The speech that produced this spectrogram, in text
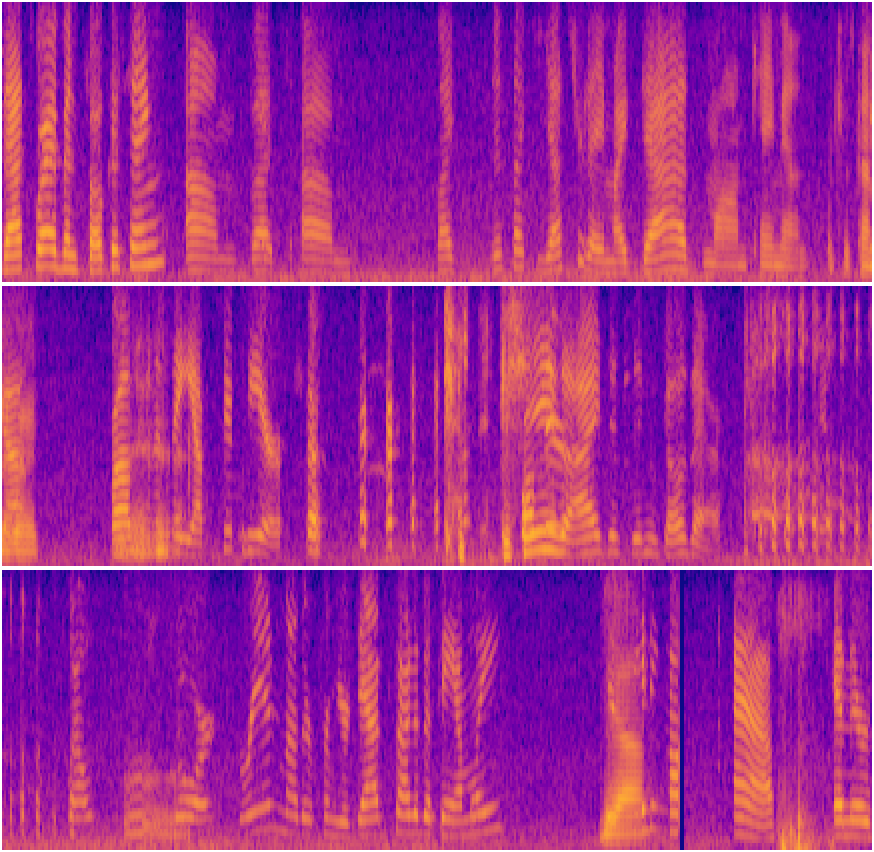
that's where I've been focusing. Um, but um, like just like yesterday, my dad's mom came in, which was kind of Yeah. weird. Well, I was going to say you have two here. So. Because Well, she's, I just didn't go there. well, your grandmother from your dad's side of the family Yeah. standing on path, and there's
